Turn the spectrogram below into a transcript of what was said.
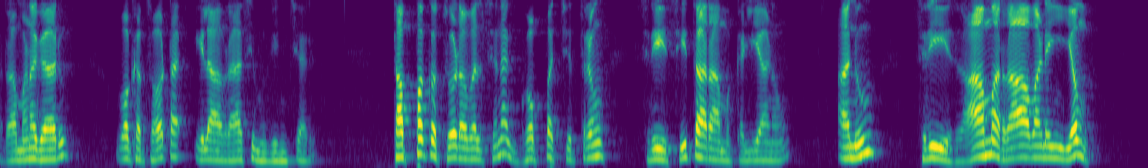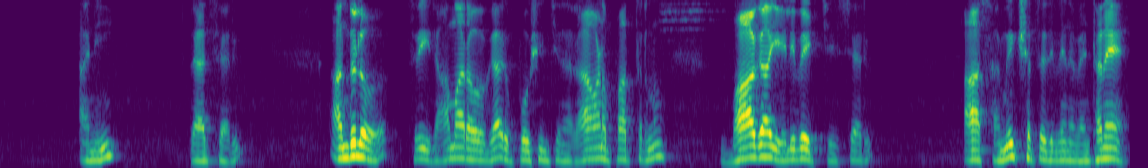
రమణ గారు ఒకచోట ఇలా వ్రాసి ముగించారు. తప్పక చూడవలసిన గొప్ప చిత్రం శ్రీ సీతారామ కళ్యాణం అను శ్రీ రామరావణీయం అని రాశారు. అందులో శ్రీ రామారావు గారు పోషించిన రావణ పాత్రను బాగా ఎలివేట్ చేశారు. ఆ సమీక్ష చదివిన వెంటనే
